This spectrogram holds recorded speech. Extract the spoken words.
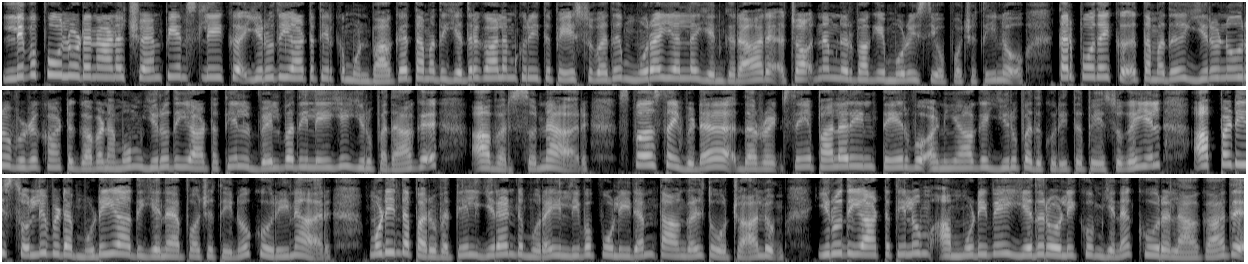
லிவர்பூலுடனான சாம்பியன்ஸ் லீக் இறுதியாட்டத்திற்கு முன்பாக தமது எதிர்காலம் குறித்து பேசுவது முறையல்ல என்கிறார் டாட்னம் நிர்வாகி மொரிசியோ பொச்சத்தினோ தற்போதைக்கு தமது இருநூறு விழுக்காட்டு கவனமும் இறுதியாட்டத்தில் வெல்வதிலேயே இருப்பதாக அவர் சொன்னார். ஸ்பர்ஸை விட த ரெட்ஸே பலரின் தேர்வு அணியாக இருப்பது குறித்து பேசுகையில் அப்படி சொல்லிவிட முடியாது என பொச்சத்தினோ கூறினார். முடிந்த பருவத்தில் இரண்டு முறை லிவர்பூலிடம் தாங்கள் தோற்றாலும் இறுதியாட்டத்திலும் அம்முடிவே எதிரொலிக்கும் என கூறலாகாது.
